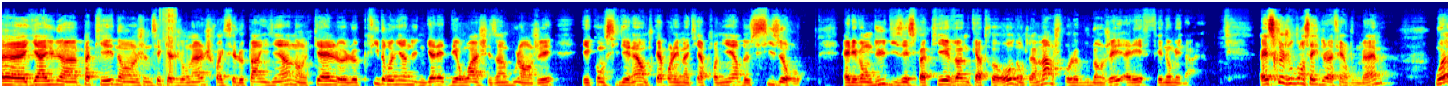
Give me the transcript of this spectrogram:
Euh, il y a eu un papier dans je ne sais quel journal, je crois que c'est le Parisien, dans lequel le prix de revient d'une galette des rois chez un boulanger est considéré, en tout cas pour les matières premières, de 6 euros. Elle est vendue, disait ce papier, 24 euros. Donc la marge pour le boulanger, elle est phénoménale. Est-ce que je vous conseille de la faire vous-même? Ouais,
